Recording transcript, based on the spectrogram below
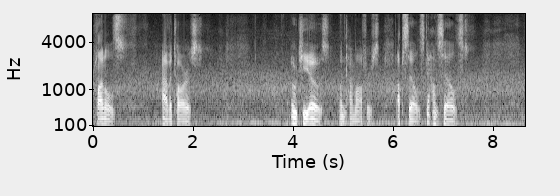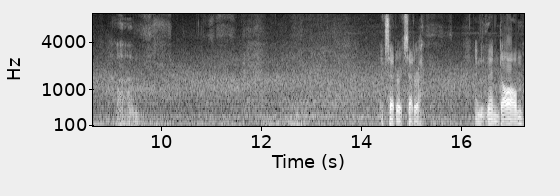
funnels, avatars, OTOs, one time offers, upsells, downsells. Um, etc., etc. And then Dom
